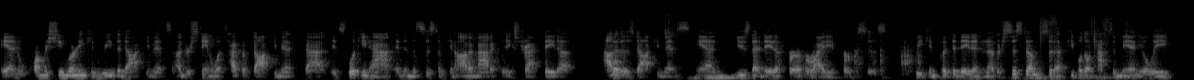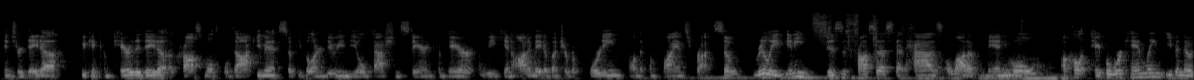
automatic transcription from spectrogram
And our machine learning can read the documents, understand what type of document that it's looking at, and then the system can automatically extract data out of those documents and use that data for a variety of purposes. We can put the data in another system so that people don't have to manually enter data. We can compare the data across multiple documents so people aren't doing the old fashioned stare and compare. We can automate a bunch of reporting on the compliance front. So, really, any business process that has a lot of manual, I'll call it paperwork handling, even though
